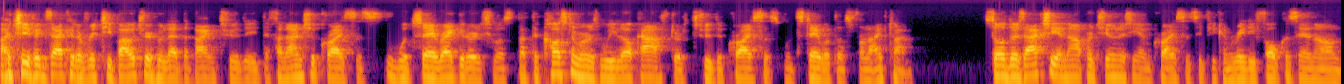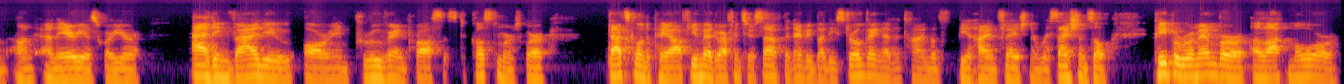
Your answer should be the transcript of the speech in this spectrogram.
our chief executive, Richie Boucher, who led the bank through the, the financial crisis, would say regularly to us that the customers we look after through the crisis would stay with us for a lifetime. So there's actually an opportunity in crisis if you can really focus in on, on, on areas where you're adding value or improving process to customers where that's going to pay off. You made reference yourself that everybody's struggling at a time of being high inflation and recession. So people remember a lot more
